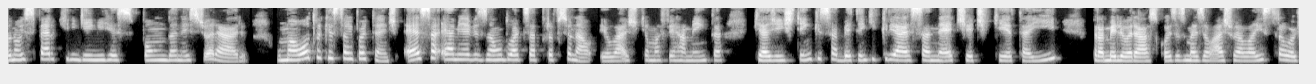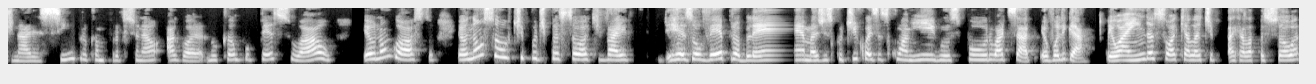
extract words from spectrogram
eu não espero que ninguém me responda nesse horário. Uma outra questão importante, essa é a minha visão do WhatsApp profissional. Eu acho que é uma ferramenta que a gente tem que saber, tem que criar essa net etiqueta aí para melhorar as coisas, mas eu acho ela extraordinária sim para o campo profissional. Agora, no campo pessoal, eu não gosto. Eu não sou o tipo de pessoa que vai resolver problemas, discutir coisas com amigos por WhatsApp. Eu vou ligar. Eu ainda sou aquela, tipo, aquela pessoa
